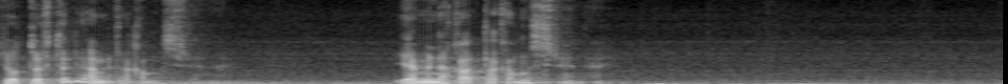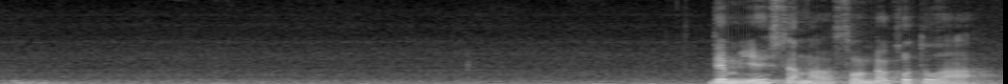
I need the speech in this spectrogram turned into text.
ひょっとしたらやめたかもしれない。やめなかったかもしれない。でもイエス様はそんなことは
